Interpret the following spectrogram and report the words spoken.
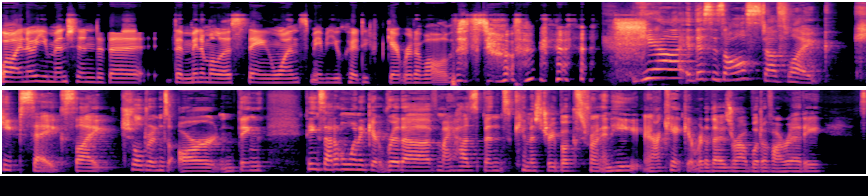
well, I know you mentioned the the minimalist thing once. Maybe you could get rid of all of that stuff. yeah, this is all stuff like keepsakes like children's art and things things I don't want to get rid of. My husband's chemistry books from and he and I can't get rid of those or I would have already.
